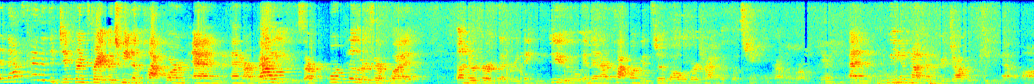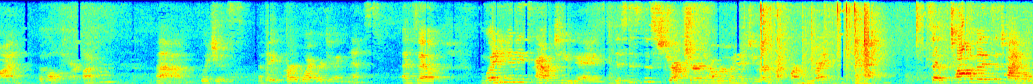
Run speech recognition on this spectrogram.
and that's kind of the difference, right, between a platform and, and our values. Our core pillars are what undergirds everything we do, and then our platform gets to evolve over time with what's changing around the world. And we have not done a good job of keeping up on evolving our platform, um, which is a big part of why we're doing this. And so, going to these out to you guys. This is the structure and how we're going to do our platform rewrites. So the top of it's a title.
